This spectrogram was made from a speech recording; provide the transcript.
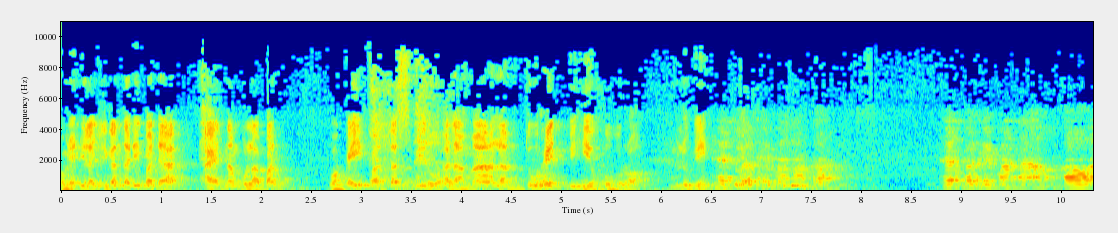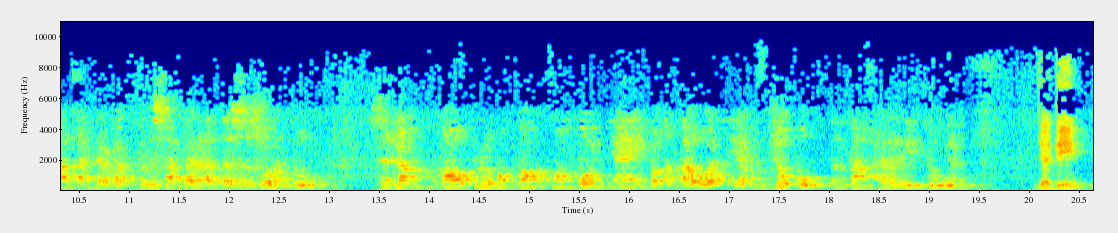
Kemudian dilanjutkan tadi pada ayat 68 wa kaifa tasbiru ala ma lam tuhid bihi khubra. Belum Dan bagaimanakah dan bagaimana engkau akan dapat bersabar atas sesuatu sedang engkau belum mempunyai pengetahuan yang cukup tentang hal itu. Ya. Jadi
